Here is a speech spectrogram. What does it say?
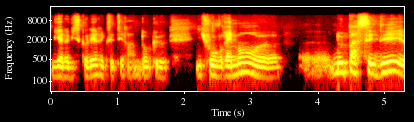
via la vie scolaire, etc. Donc il faut vraiment ne pas céder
